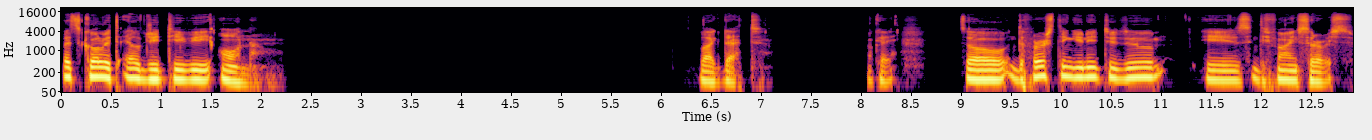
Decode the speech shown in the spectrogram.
Let's call it LGTV on. Like that. Okay. So the first thing you need to do is define service.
